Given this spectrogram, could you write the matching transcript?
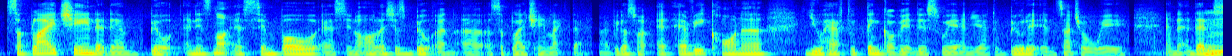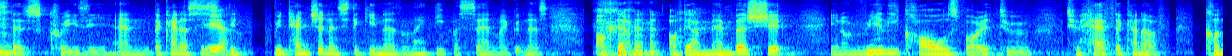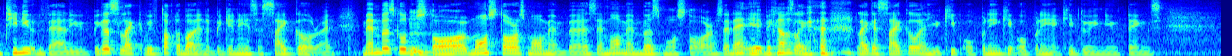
supply chain that they've built, and it's not as simple as you know, oh, let's just build an, uh, a supply chain like that, right? Because at every corner, you have to think of it this way, and you have to build it in such a way, and that, that is Mm. that is crazy, and the kind of Yeah. re- retention and stickiness, ninety percent, my goodness, of their of their membership, you know, really calls for it to to have the kind of continued value. Because like we've talked about in the beginning it's a cycle right? Members go to hmm. store more stores more members and more members more stores. And then it becomes like a, like a cycle and you keep opening keep opening and keep doing new things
